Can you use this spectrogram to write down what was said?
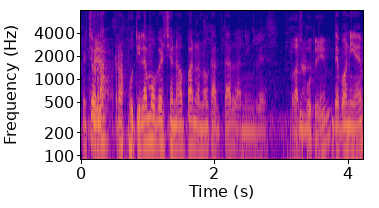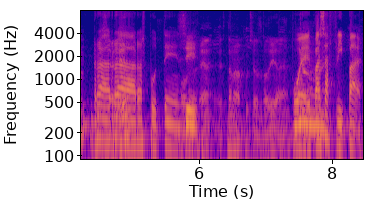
De hecho, Pero- Rasputin la hemos versionado para no cantarla en inglés. Rasputin. De Bonnie M. Rasputin. Sí. Joder, eh, Esta no la escuché el otro día, ¿eh? Pues No. vas a flipar.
